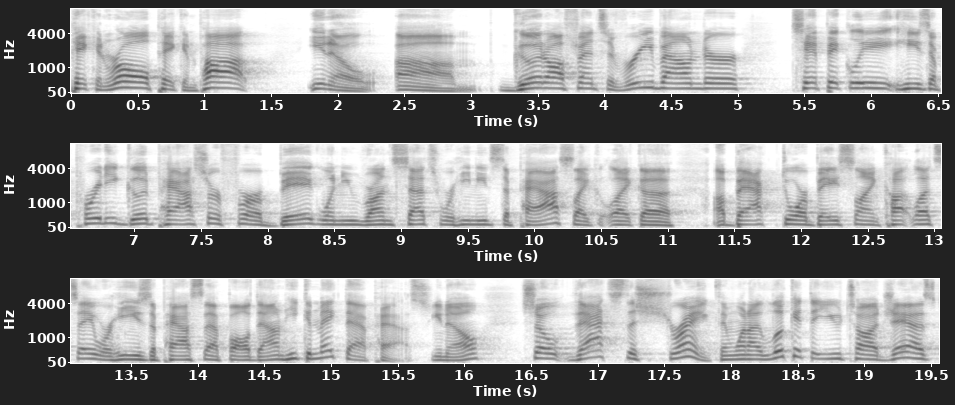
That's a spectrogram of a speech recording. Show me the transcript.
Pick and roll, pick and pop, you know, um, good offensive rebounder. Typically, he's a pretty good passer for a big when you run sets where he needs to pass, like like a, a backdoor baseline cut, let's say, where he needs to pass that ball down. He can make that pass, you know? So that's the strength. And when I look at the Utah Jazz,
